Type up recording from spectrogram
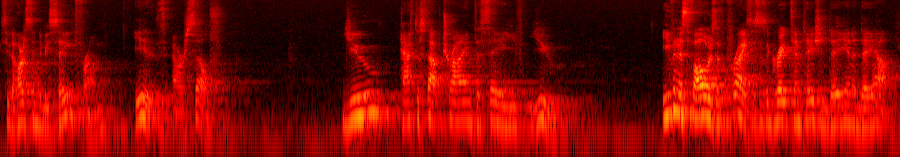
See, the hardest thing to be saved from is ourself. You have to stop trying to save you. Even as followers of Christ, this is a great temptation day in and day out.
